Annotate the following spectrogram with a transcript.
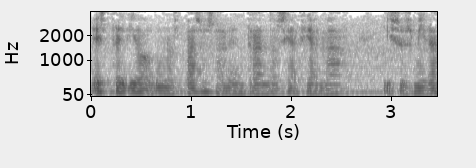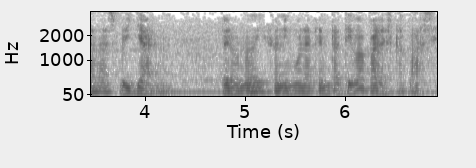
Este dio algunos pasos adentrándose hacia el mar y sus miradas brillaron, pero no hizo ninguna tentativa para escaparse.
